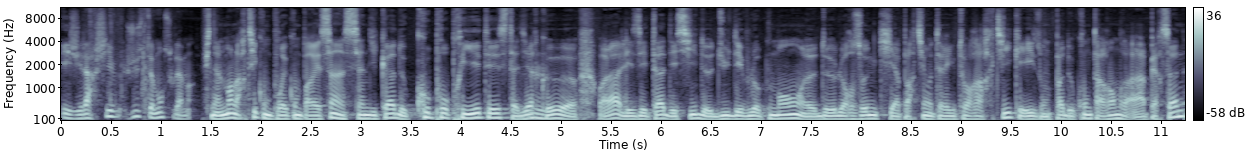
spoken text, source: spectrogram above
et j'ai l'archive justement sous la main. Finalement, l'article, on pourrait comparer ça à un syndicat de copropriété, c'est-à-dire mmh. que euh, voilà, les États décident du développement euh, de leur zone qui appartient au territoire arctique et ils n'ont pas de compte à rendre à personne.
